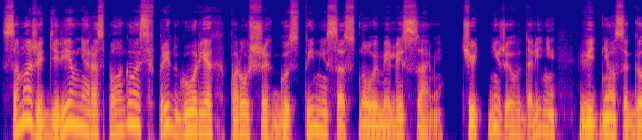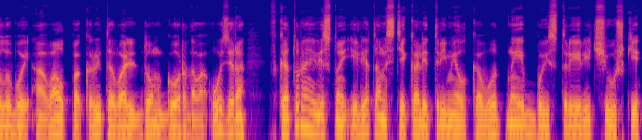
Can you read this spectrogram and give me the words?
Сама же деревня располагалась в предгорьях, поросших густыми сосновыми лесами. Чуть ниже в долине виднелся голубой овал покрытого льдом горного озера, в которое весной и летом стекали три мелководные быстрые речушки.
